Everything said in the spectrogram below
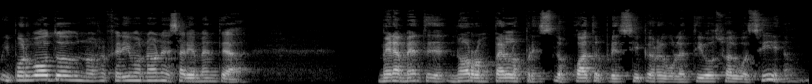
Y por votos nos referimos no necesariamente a meramente no romper los, los cuatro principios regulativos o algo así, ¿no?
